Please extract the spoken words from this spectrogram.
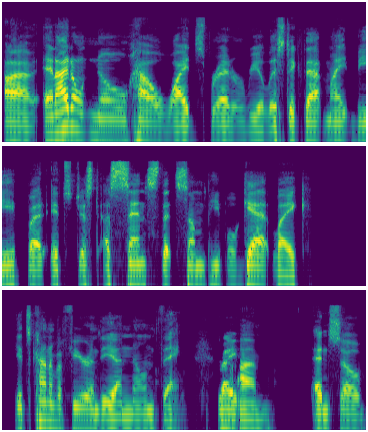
Uh, and I don't know how widespread or realistic that might be, but it's just a sense that some people get like it's kind of a fear in the unknown thing. Right. Um, and so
